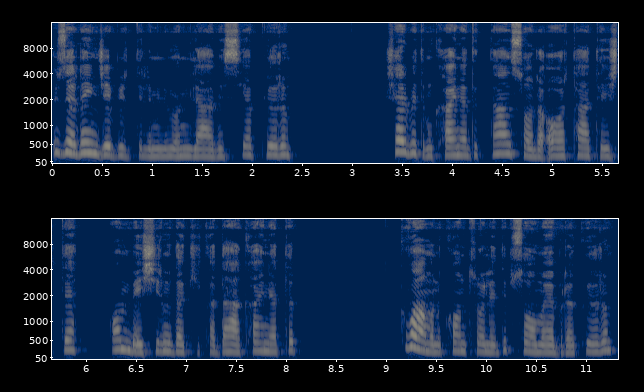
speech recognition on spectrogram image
Üzerine ince bir dilim limon ilavesi yapıyorum. Şerbetim kaynadıktan sonra orta ateşte 15-20 dakika daha kaynatıp kıvamını kontrol edip soğumaya bırakıyorum.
